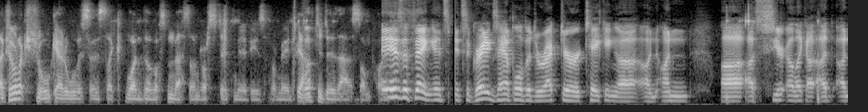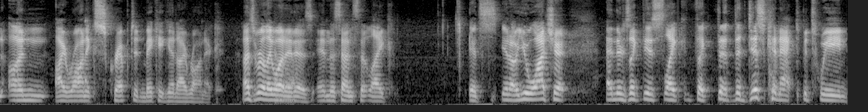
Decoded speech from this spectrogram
I feel like Showgirls is like one of the most misunderstood movies ever made. We Well, have to do that at some point. Here's the thing. It's it's a great example of a director taking a an un uh, a ser- uh, like a, a an unironic script and making it ironic. That's really what it Yeah. is in the sense that like it's you know you watch it and there's like this like like the the disconnect between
